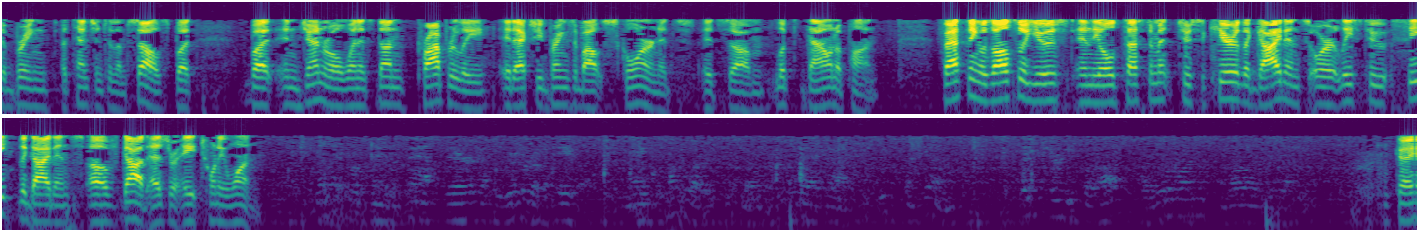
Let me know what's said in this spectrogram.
to bring attention to themselves. But but in general, when it's done properly, it actually brings about scorn. It's it's um, looked down upon. Fasting was also used in the Old Testament to secure the guidance, or at least to seek the guidance of God. Ezra eight twenty one. Okay?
